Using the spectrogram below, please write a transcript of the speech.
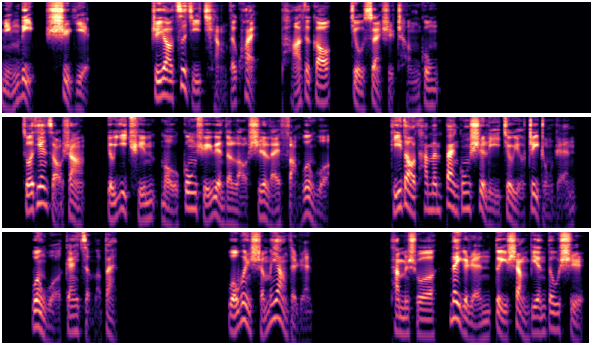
名利、事业，只要自己抢得快、爬得高，就算是成功。昨天早上有一群某工学院的老师来访问我，提到他们办公室里就有这种人，问我该怎么办。我问什么样的人，他们说那个人对上边都是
